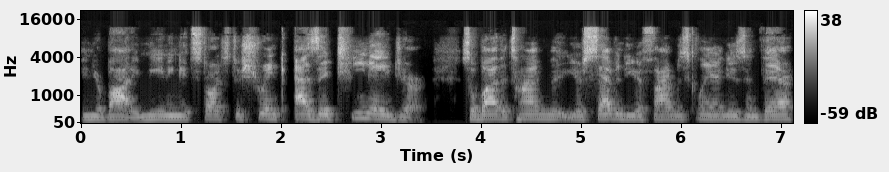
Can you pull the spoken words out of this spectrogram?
in your body, meaning it starts to shrink as a teenager. So by the time that you're 70, your thymus gland isn't there.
